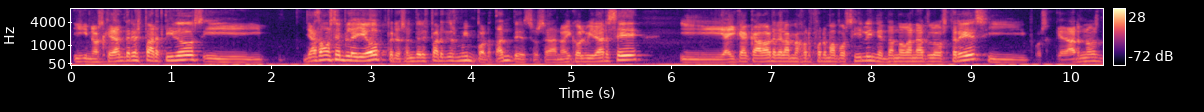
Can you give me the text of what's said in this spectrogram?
Y nos quedan tres partidos y ya estamos en playoff, pero son tres partidos muy importantes. O sea, no hay que olvidarse y hay que acabar de la mejor forma posible intentando ganar los tres y pues quedarnos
